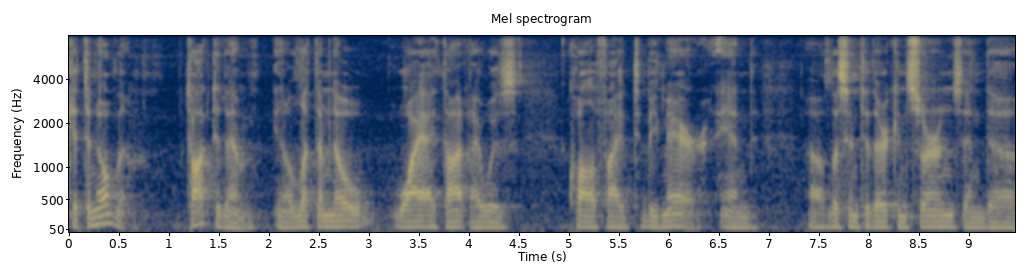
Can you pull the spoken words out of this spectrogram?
get to know them, talk to them, you know, let them know why I thought I was qualified to be mayor and uh, listen to their concerns. And, uh,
